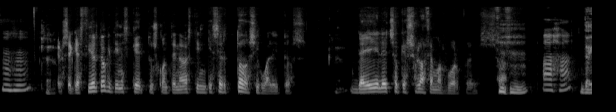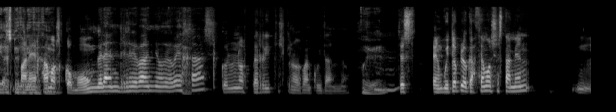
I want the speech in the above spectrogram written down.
Pero sí que es cierto que tienes que tus contenedores tienen que ser todos igualitos. De ahí el hecho que solo hacemos WordPress. manejamos como un gran rebaño de ovejas con unos perritos que nos van cuidando. Muy bien. Entonces, en Witop lo que hacemos es también, mm,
